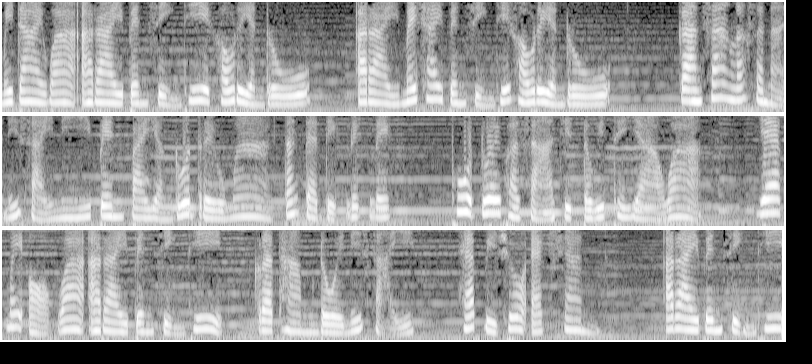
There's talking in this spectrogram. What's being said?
ไม่ได้ว่าอะไรเป็นสิ่งที่เขาเรียนรู้ อะไรไม่ใช่เป็นสิ่งที่เขาเรียนรู้ การสร้างลักษณะนิสัยนี้เป็นไปอย่างรวดเร็วมาก ตั้งแต่เด็กเล็ก ๆ พูดด้วยภาษาจิตวิทยาว่า แยกไม่ออกว่าอะไรเป็นสิ่งที่กระทำโดยนิสัย habitual action อะไรเป็นสิ่งที่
